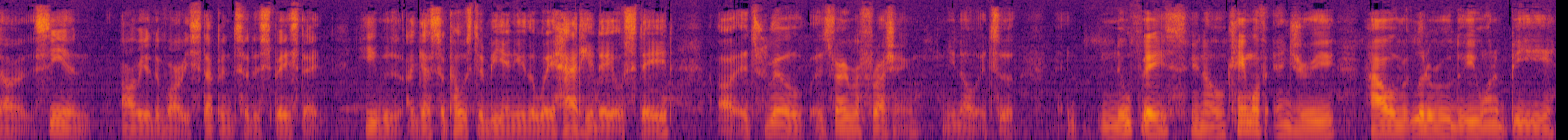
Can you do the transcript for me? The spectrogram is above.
uh, seeing Ariya Daivari step into the space that he was, I guess, supposed to be in either way. Had Hideo stayed, uh, it's real. It's very refreshing. You know, it's a new face. You know, came off injury. How literal do you want to be?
